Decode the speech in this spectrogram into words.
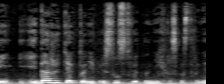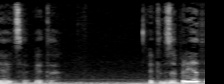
и, и даже те, кто не присутствует, на них распространяется это, этот запрет.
